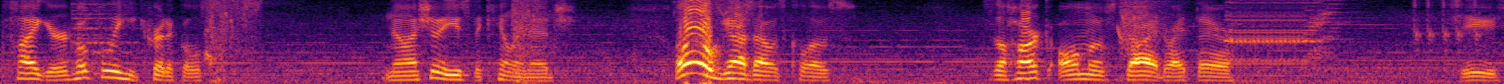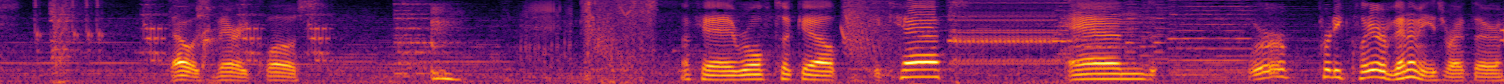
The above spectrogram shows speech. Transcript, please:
tiger. Hopefully he criticals. No, I should have used the killing edge. Oh god, that was close. Zihark almost died right there. Jeez. That was very close. okay, Rolf took out the cat. And we're pretty clear of enemies right there.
